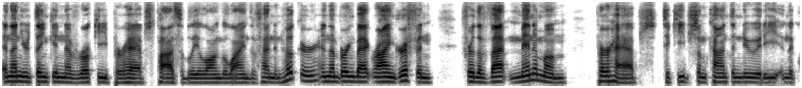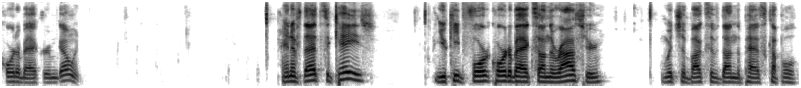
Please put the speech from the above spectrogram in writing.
and then you're thinking of rookie, perhaps possibly along the lines of Hendon Hooker, and then bring back Ryan Griffin for the vet minimum, perhaps to keep some continuity in the quarterback room going. And if that's the case, you keep four quarterbacks on the roster which the Bucks have done the past couple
